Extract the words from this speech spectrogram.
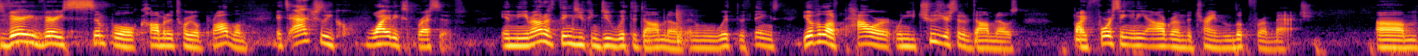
very, very simple combinatorial problem, it's actually quite expressive in the amount of things you can do with the dominoes and with the things, you have a lot of power when you choose your set of dominoes by forcing any algorithm to try and look for a match. Um,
